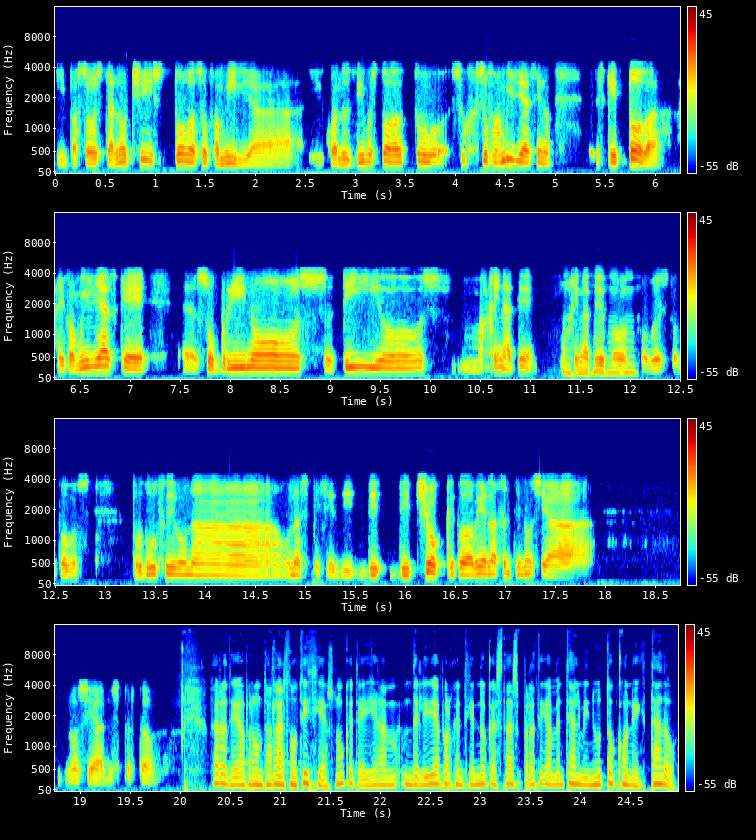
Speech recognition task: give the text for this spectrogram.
y pasó esta noche y toda su familia y cuando decimos toda tu, su, su, familia sino es que toda hay familias que eh, sobrinos tíos imagínate imagínate uh -huh. todo, todo, esto todos produce una, una especie de, de, de, shock que todavía la gente no se ha no se ha despertado. Claro, te iba a preguntar las noticias ¿no? que te llegan de Libia porque entiendo que estás prácticamente al minuto conectado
